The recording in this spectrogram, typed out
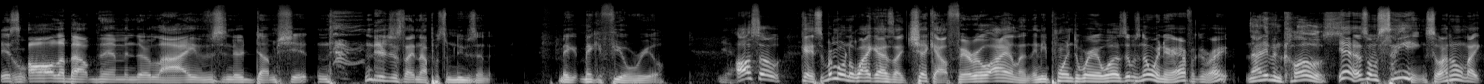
It's all about them and their lives and their dumb shit. And they're just like, nah, put some news in it. Make it make it feel real. Yeah. Also, okay, so remember when the white guy's like, check out Faro Island, and he pointed to where it was? It was nowhere near Africa, right? Not even close. Yeah, that's what I'm saying. So I don't like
